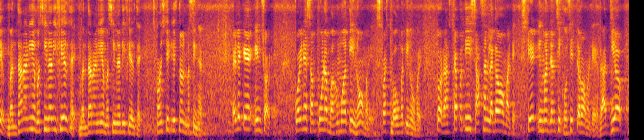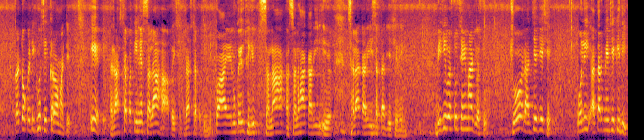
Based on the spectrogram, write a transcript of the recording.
એ બંધારણીય મશીનરી ફેલ થાય. બંધારણીય મશીનરી ફેલ થાય. Constitutional machinery. એટલે કે ઇન શોર્ટ કોઈને સંપૂર્ણ બહુમતી ન મળે, સ્પષ્ટ બહુમતી ન મળે. તો રાષ્ટ્રપતિ શાસન લગાવવા માટે, સ્ટેટ ઇમરજન્સી ઘોષિત કરવા માટે, રાજ્ય કટોકટી ઘોષિત કરવા માટે એ રાષ્ટ્રપતિને સલાહ આપે છે, રાષ્ટ્રપતિને. તો આ એનું કયું થઈ ગયું? સલાહ, સલાહકારી સલાહકારી સત્તા જે છે રહી. બીજી વસ્તુ છે, એમાં જ વસ્તુ. જો રાજ્ય જે છે, ઓલી અત્યારે મેં જે કીધી,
